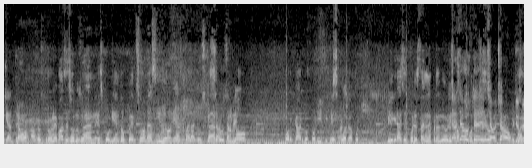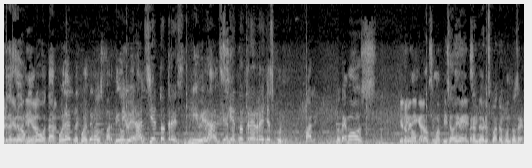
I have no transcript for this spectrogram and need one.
que han trabajado. Los problemas se solucionan escogiendo personas idóneas para los cargos y no por cargo político, cuota política. Mil gracias por estar en Emprendedores Gracias a ustedes, chao, chao. Recuerden este domingo votar por él, recuerden los partidos. Liberal 103, Liberal 103 Reyes Cool. Vale, nos vemos en un próximo episodio de Emprendedores 4.0.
